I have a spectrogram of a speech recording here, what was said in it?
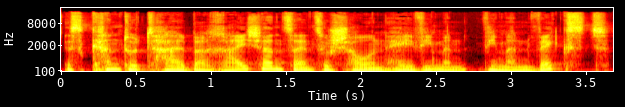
es kann total bereichernd sein zu schauen, hey, wie man, wie man wächst,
